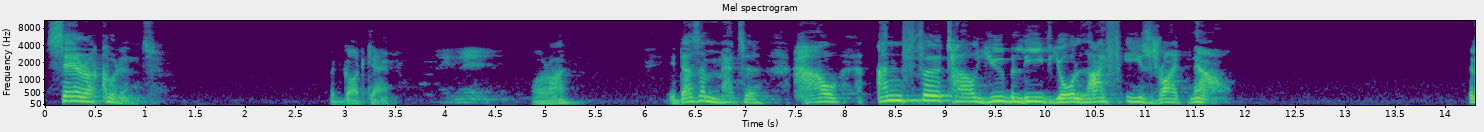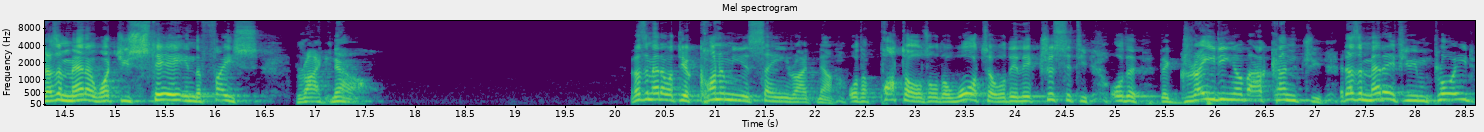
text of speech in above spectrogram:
Sarah couldn't. But God can. Amen. All right? It doesn't matter how unfertile you believe your life is right now. It doesn't matter what you stare in the face right now. It doesn't matter what the economy is saying right now, or the potholes, or the water, or the electricity, or the, the grading of our country. It doesn't matter if you're employed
